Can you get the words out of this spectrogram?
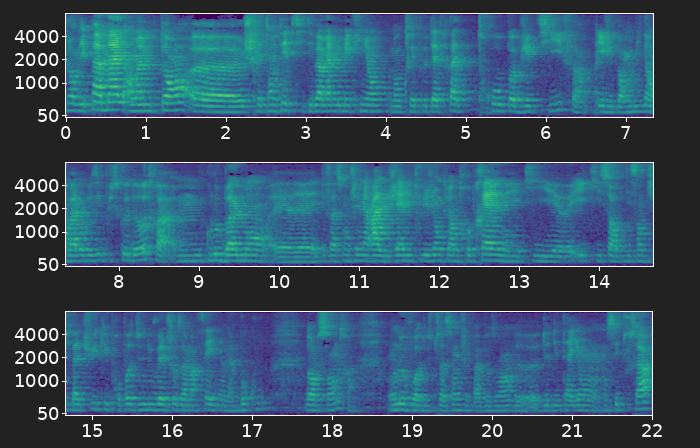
j'en ai pas mal en même temps. Euh, je serais tentée de citer pas mal de mes clients, donc serais peut-être pas trop objectif et j'ai pas envie d'en valoriser plus que d'autres. Hum, globalement, euh, de façon générale, j'aime tous les gens qui entreprennent et qui, euh, et qui sortent des sentiers battus et qui proposent de nouvelles choses à Marseille. Il y en a beaucoup dans le centre on le voit de toute façon, j'ai pas besoin de, de on, sait tout ça.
